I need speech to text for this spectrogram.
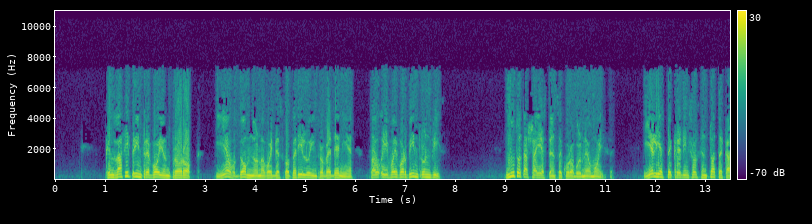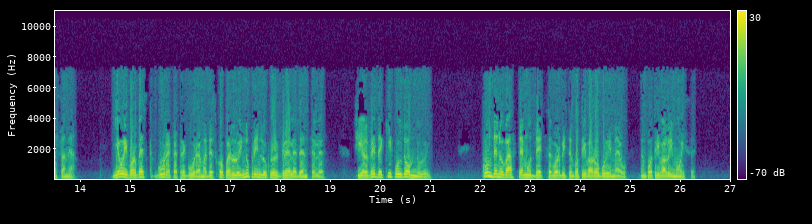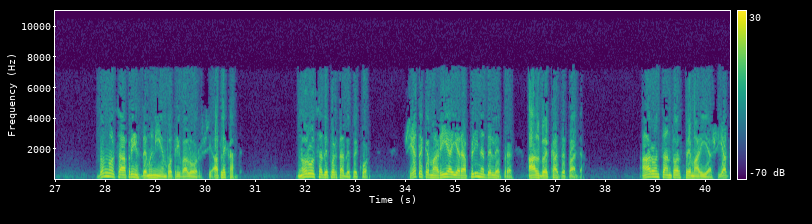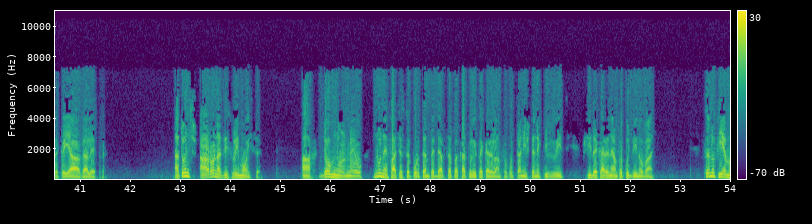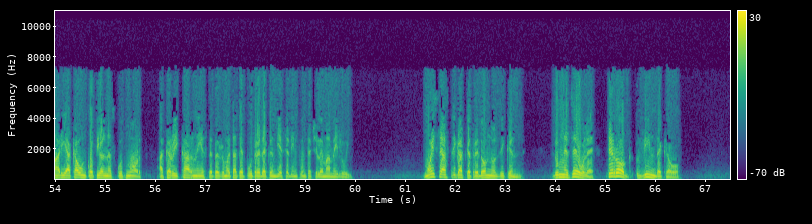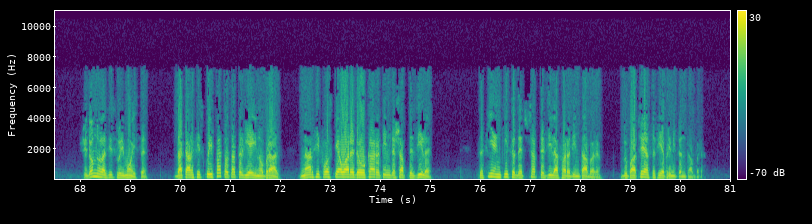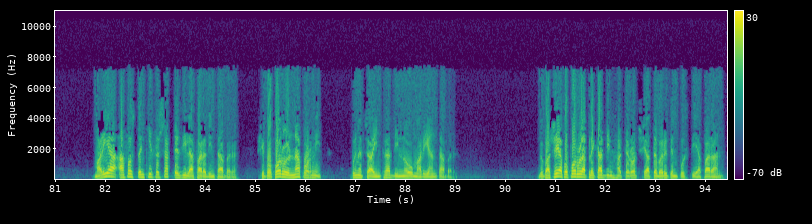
Când va fi printre voi un proroc, eu, Domnul, mă voi descoperi lui într-o vedenie sau îi voi vorbi într-un vis. Nu tot așa este însă cu robul meu Moise. El este credincios în toată casa mea. Eu îi vorbesc gură către gură, mă descoper lui nu prin lucruri grele de înțeles, ci el vede chipul Domnului. Cum de nu v-ați temut, deci, să vorbiți împotriva robului meu, împotriva lui Moise? Domnul s-a aprins de mânie împotriva lor și a plecat. Norul s-a depărtat de pe cort și iată că Maria era plină de lepră, albă ca zăpada. Aaron s-a întors spre Maria și iată că ea avea lepră. Atunci Aaron a zis lui Moise, Ah, domnul meu, nu ne face să purtăm pedeapsa păcatului pe care l-am făcut ca niște nechipzuiți și de care ne-am făcut vinovați. Să nu fie Maria ca un copil născut mort, a cărui carne este pe jumătate putre de când iese din pântecele mamei lui. Moise a strigat către Domnul zicând, Dumnezeule, te rog, vindecă-o. Și Domnul a zis lui Moise, Dacă ar fi scuipat-o tatăl ei în obraz, n-ar fi fost ea oare de o cară timp de șapte zile? Să fie închisă de șapte zile afară din tabără, după aceea să fie primită în tabără. Maria a fost închisă șapte zile afară din tabără și poporul n-a pornit până ce a intrat din nou Maria în tabără. După aceea poporul a plecat din Haterot și a tăbărât în pustia Paran.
